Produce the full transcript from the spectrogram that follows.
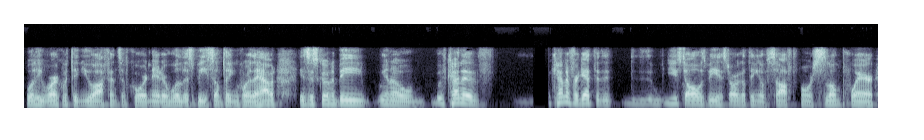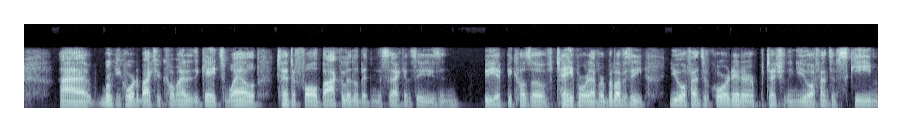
Will he work with the new offensive coordinator? Will this be something where they have it? Is this going to be, you know, we've kind of kind of forget that it, used to always be a historical thing of sophomore slump where uh, rookie quarterbacks who come out of the gates well tend to fall back a little bit in the second season, be it because of tape or whatever. But obviously, new offensive coordinator, potentially new offensive scheme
